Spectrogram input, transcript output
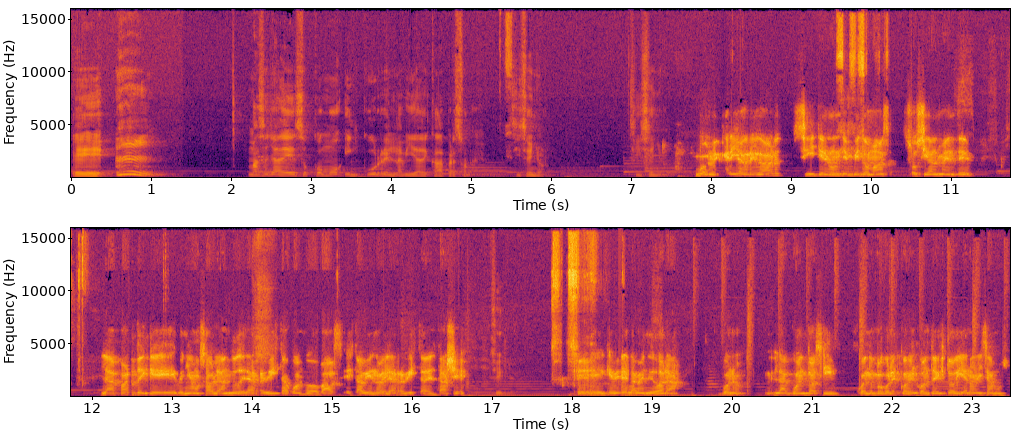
Eh, más allá de eso, cómo incurre en la vida de cada personaje. Sí, señor. Sí, señor. Bueno, quería agregar, si tienen un tiempito más, socialmente, la parte que veníamos hablando de la revista, cuando Babs está viendo ahí la revista del talle, sí. Eh, que viene la vendedora, bueno, la cuento así, cuento un poco con el contexto y analizamos.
